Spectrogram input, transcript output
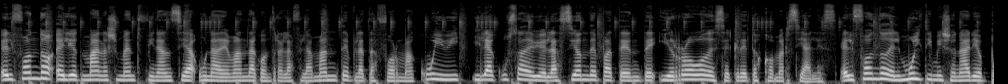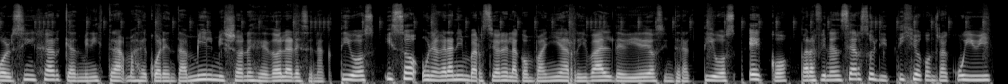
El fondo Elliott Management financia una demanda contra la flamante plataforma Quibi y la acusa de violación de patente y robo de secretos comerciales. El fondo del multimillonario Paul Singer, que administra más de 40 mil millones de dólares en activos, hizo una gran inversión en la compañía rival de videos interactivos Echo para financiar su litigio contra Quibi,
